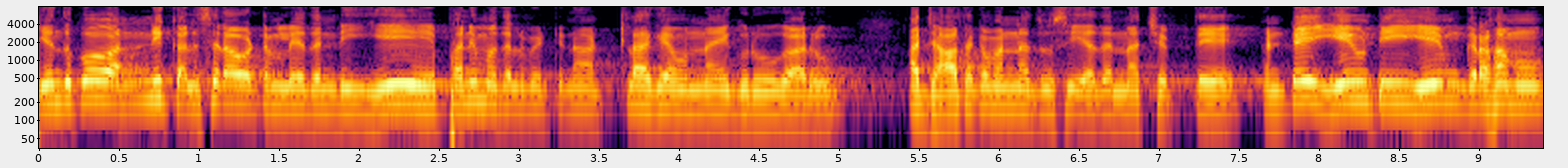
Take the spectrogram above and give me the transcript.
ఎందుకో అన్నీ కలిసి రావటం లేదండి. ఏ పని మొదలుపెట్టినా అట్లాగే ఉన్నాయి గురువుగారు. ఆ జాతకమన్నా చూసి ఏదన్నా చెప్తే అంటే ఏమిటి ఏం గ్రహము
